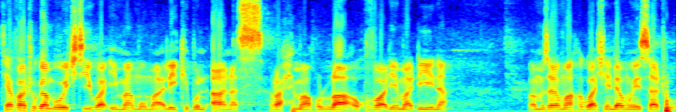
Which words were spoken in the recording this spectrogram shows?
kyava tugamba owekitiibwa imamu malik bun anas rahimahullah okuva wali emadiina bamuzala mwaka gwa kyenda mu esatu.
